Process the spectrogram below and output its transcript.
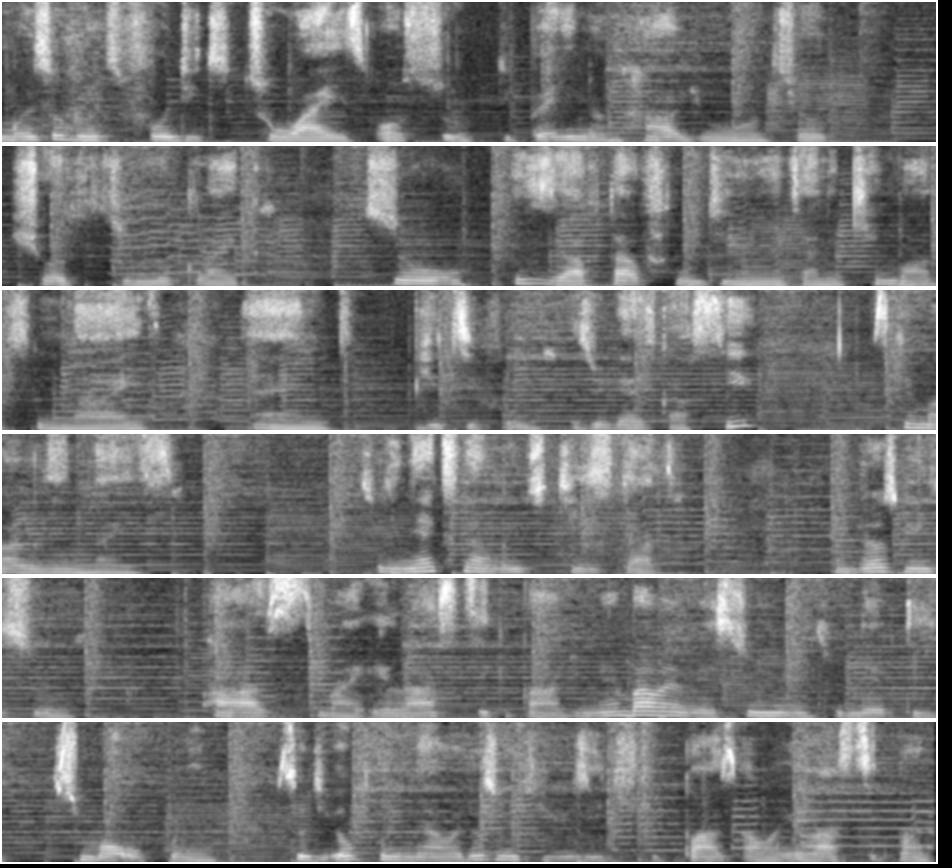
I'm also going to fold it twice also depending on how you want your shorts to look like. So this is after folding it and it came out nice and beautiful. As you guys can see came out really nice so the next thing i'm going to do is that i'm just going to pass my elastic band. Remember when we were sewing it we left a small opening. So the opening now we're just going to use it to pass our elastic band.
